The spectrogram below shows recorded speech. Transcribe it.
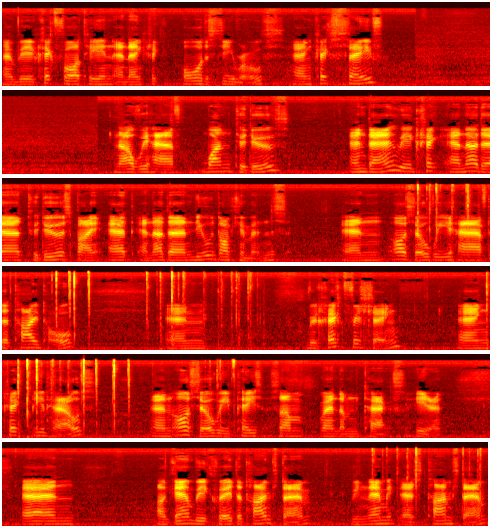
and we click 14 and then click all the zeros and click save. Now we have one to-dos. And then we click another to-dos by add another new documents. And also we have the title. And we click fishing and click details. And also we paste some random text here. And again we create the timestamp. We name it as timestamp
